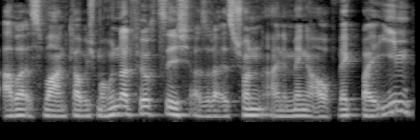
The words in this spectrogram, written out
aber es waren, glaube ich, mal 140. Also da ist schon eine Menge auch weg bei ihm.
